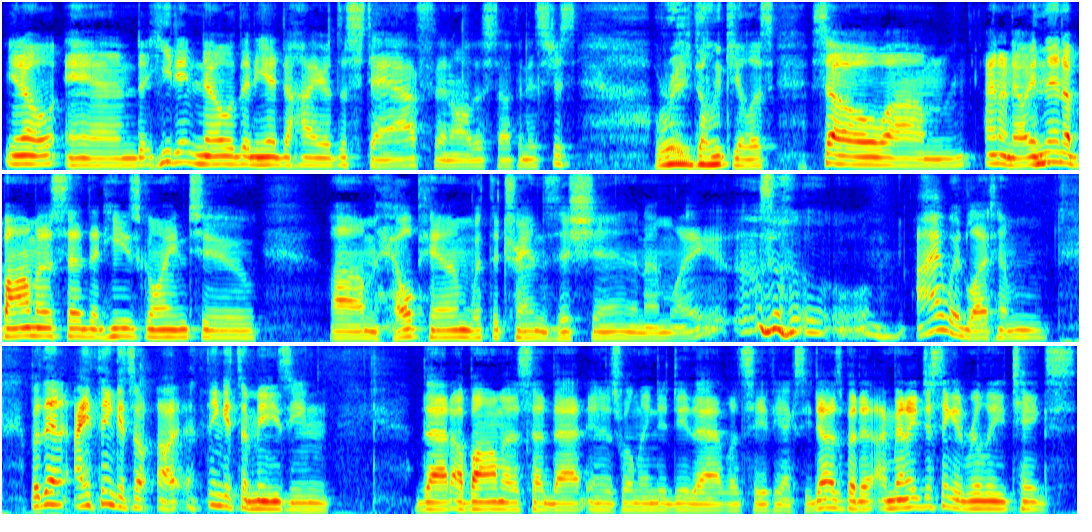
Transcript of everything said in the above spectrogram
You know. And he didn't know that he had to hire the staff and all this stuff. And it's just redunculous. So um, I don't know. And then Obama said that he's going to um, help him with the transition, and I'm like, I would let him. But then I think it's a, I think it's amazing that Obama said that and is willing to do that. Let's see if he actually does. But I mean, I just think it really takes,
